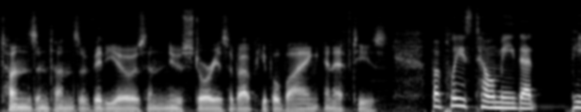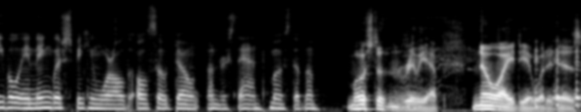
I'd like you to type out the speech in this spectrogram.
tons and tons of videos and news stories about people buying NFTs. But please tell me that people in English speaking world also don't understand most of them. Most of them really have no idea what it is.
